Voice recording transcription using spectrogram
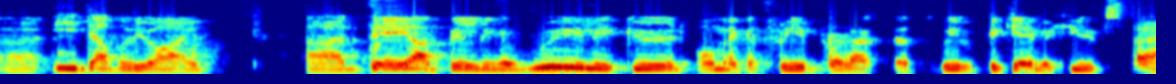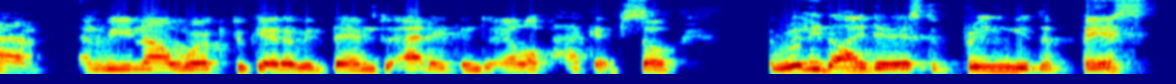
uh, ewi uh, they are building a really good omega-3 product that we became a huge fan and we now work together with them to add it into elo package. So really the idea is to bring you the best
